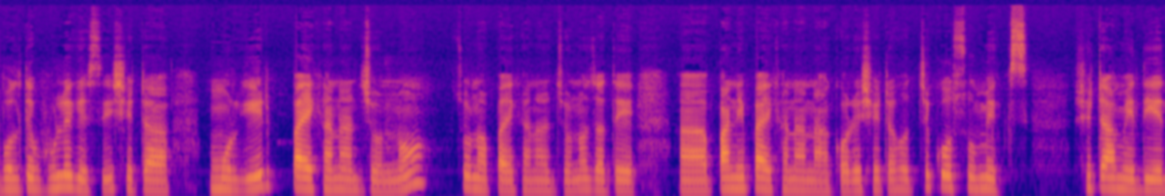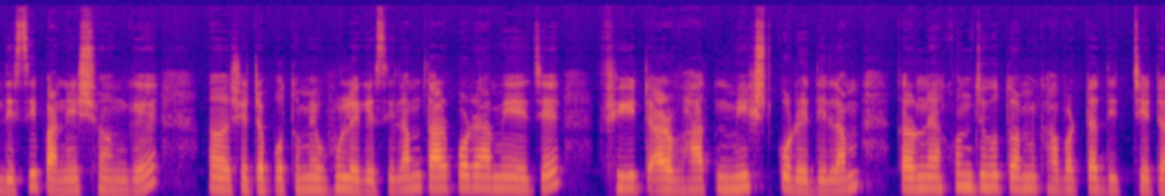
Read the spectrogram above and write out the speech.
বলতে ভুলে গেছি, সেটা মুরগির পায়খানার জন্য, চুনা পায়খানার জন্য, যাতে পানি পায়খানা না করে, সেটা হচ্ছে কোসুমিক্স। সেটা আমি দিয়ে দিছি পানির সঙ্গে। সেটা প্রথমে ভুলে গেছিলাম। তারপরে আমি এই যে ফিট আর ভাত মিক্সড করে দিলাম। কারণ এখন যেহেতু আমি খাবারটা দিচ্ছি, এটা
